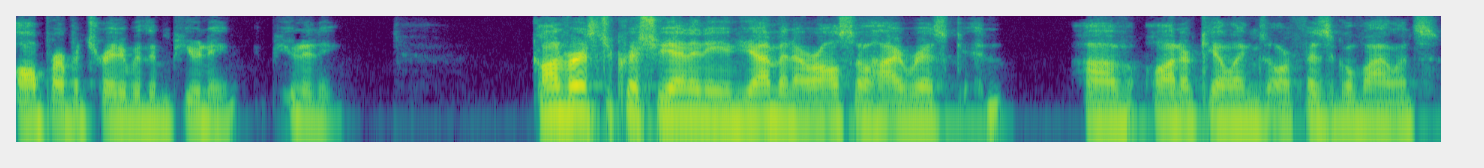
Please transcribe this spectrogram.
all perpetrated with impunity. impunity. Converts to Christianity in Yemen are also high risk of honor killings or physical violence.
